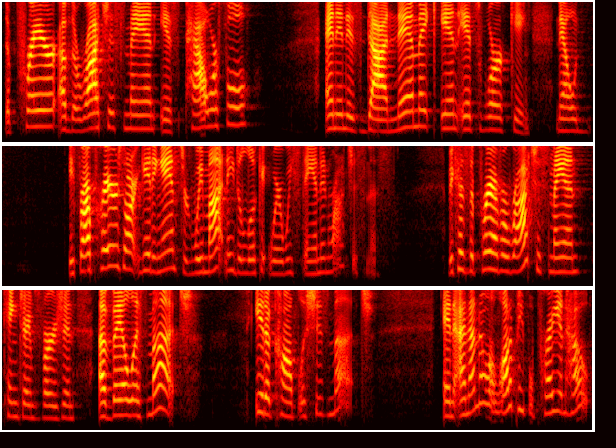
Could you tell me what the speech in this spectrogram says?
The prayer of the righteous man is powerful and it is dynamic in its working. Now, if our prayers aren't getting answered, we might need to look at where we stand in righteousness. Because the prayer of a righteous man, King James Version, availeth much. It accomplishes much. And, and I know a lot of people pray in hope.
